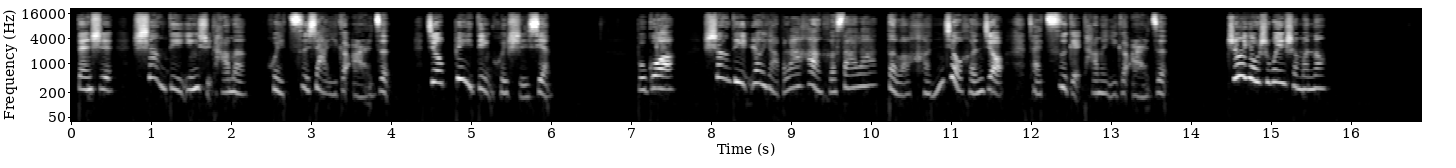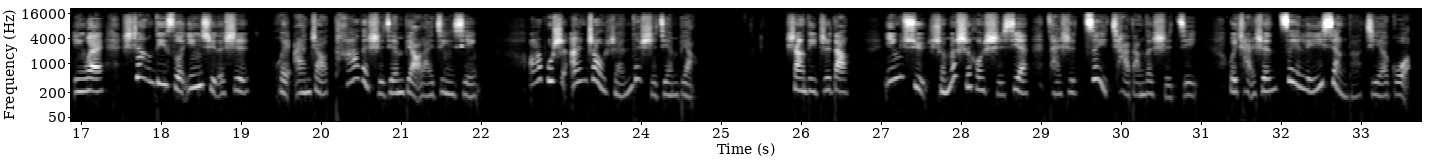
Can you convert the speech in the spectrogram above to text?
但是上帝应许他们会赐下一个儿子，就必定会实现。不过。上帝让亚伯拉罕和撒拉等了很久很久，才赐给他们一个儿子，这又是为什么呢？因为上帝所应许的事会按照他的时间表来进行，而不是按照人的时间表。上帝知道应许什么时候实现才是最恰当的时机，会产生最理想的结果，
